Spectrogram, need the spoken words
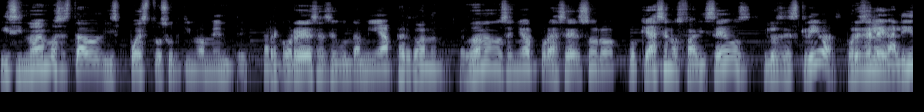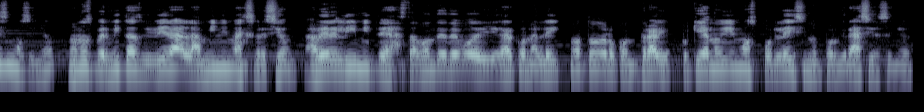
Y si no hemos estado dispuestos últimamente a recorrer esa segunda mía, perdónanos. Perdónanos, Señor, por hacer solo lo que hacen los fariseos y los escribas, por ese legalismo, Señor. No nos permitas vivir a la mínima expresión, a ver el límite hasta dónde debo de llegar con la ley. No todo lo contrario porque ya no vivimos por ley, sino por gracia, Señor.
